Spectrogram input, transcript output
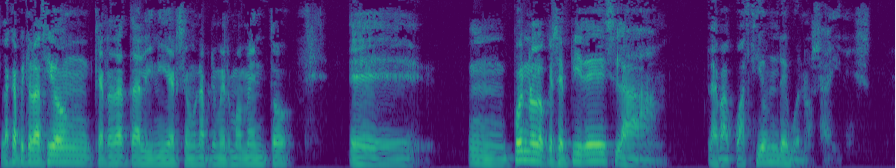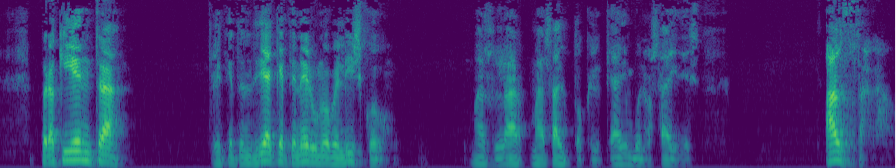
La capitulación que redacta Liniers en un primer momento, eh, bueno, lo que se pide es la, evacuación de Buenos Aires. Pero aquí entra el que tendría que tener un obelisco más, lar más alto que el que hay en Buenos Aires, Álzaga,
